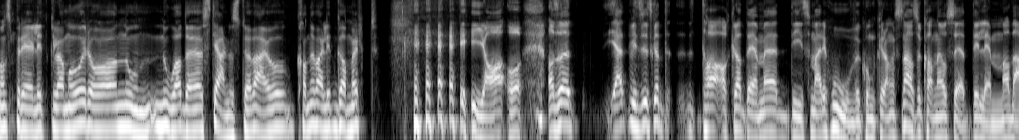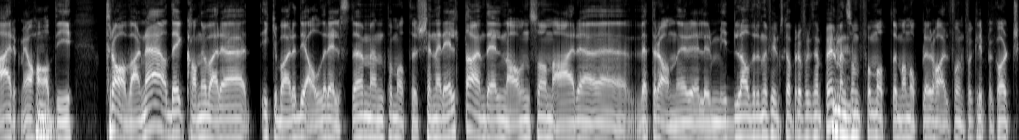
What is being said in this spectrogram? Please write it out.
man sprer litt glamour, og noen, noe av det stjernestøvet jo, kan jo være litt gammelt. ja, og altså jeg, hvis vi skal ta akkurat det med de som er i hovedkonkurransene, så kan jeg jo se et dilemma der med å ha mm. de traverne. og Det kan jo være ikke bare de aller eldste, men på en måte generelt da, en del navn som er eh, veteraner eller middelaldrende filmskapere f.eks., mm. men som på en måte man opplever har et form for klippekort.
